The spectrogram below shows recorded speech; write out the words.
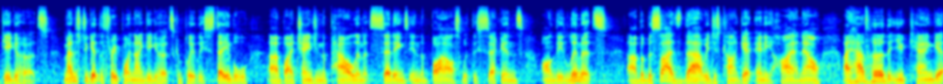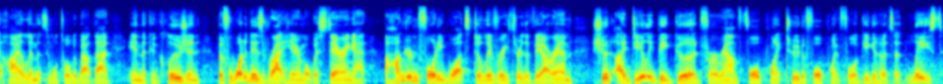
gigahertz. Managed to get the 3.9 gigahertz completely stable, uh, by changing the power limit settings in the BIOS with the seconds on the limits. Uh, but besides that, we just can't get any higher. Now, I have heard that you can get higher limits, and we'll talk about that in the conclusion. But for what it is right here and what we're staring at, 140 watts delivery through the VRM should ideally be good for around 4.2 to 4.4 gigahertz at least,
